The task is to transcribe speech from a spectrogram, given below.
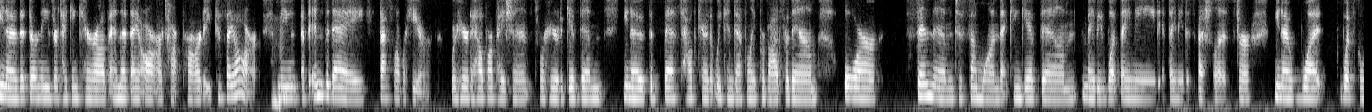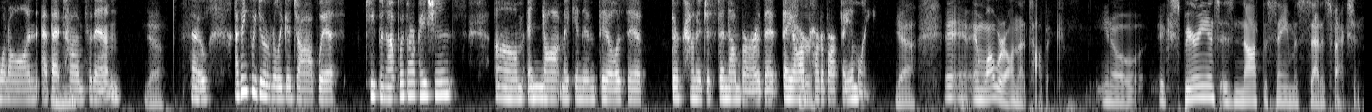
you know that their needs are taken care of and that they are our top priority because they are. Mm-hmm. i mean at the end of the day that's why we're here. We're here to help our patients. We're here to give them you know the best health care that we can definitely provide for them or send them to someone that can give them maybe what they need if they need a specialist or you know what what's going on at that mm-hmm. time for them. Yeah. So i think we do a really good job with keeping up with our patients um, and not making them feel as if they're kind of just a number that they sure. are part of our family yeah and, and while we're on that topic you know experience is not the same as satisfaction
